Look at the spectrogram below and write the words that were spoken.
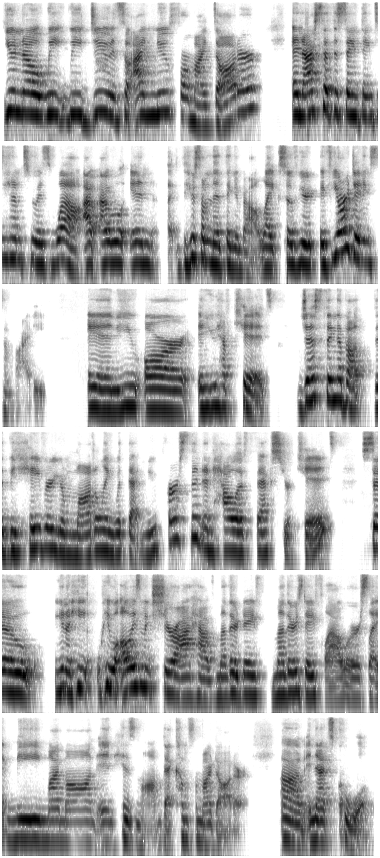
you know, we we do. And so I knew for my daughter, and I said the same thing to him too as well. I, I will and here's something to think about. Like, so if you're if you're dating somebody and you are and you have kids, just think about the behavior you're modeling with that new person and how it affects your kids. So, you know, he he will always make sure I have Mother Day, Mother's Day flowers, like me, my mom, and his mom that come from our daughter. Um, and that's cool.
